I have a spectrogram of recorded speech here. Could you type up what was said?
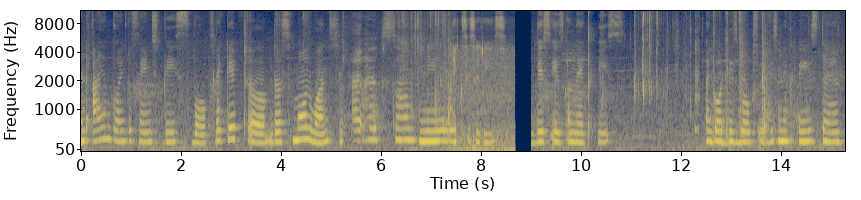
and I am going to change this box. I kept uh, the small ones. I have some new accessories. This is a neck piece. I got this box with this neck piece then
